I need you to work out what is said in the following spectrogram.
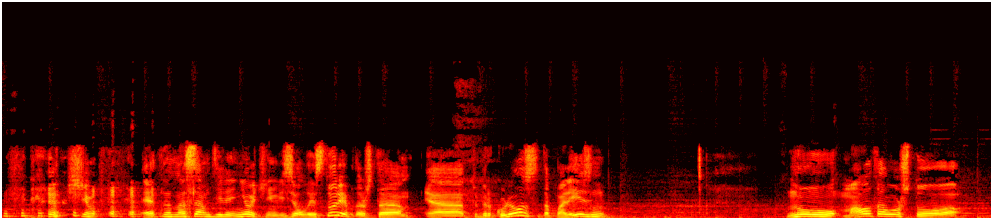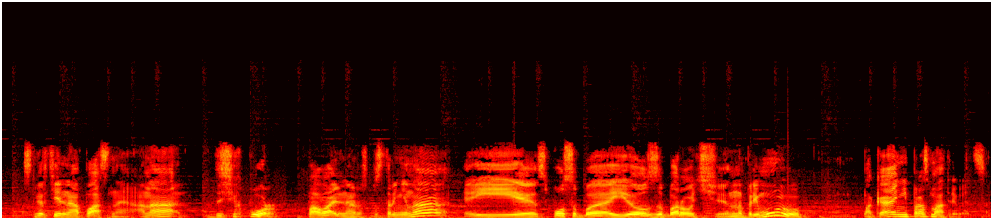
В общем, это на самом деле не очень веселая история, потому что э, туберкулез это болезнь, ну, мало того, что смертельно опасная, она до сих пор повально распространена, и способа ее забороть напрямую пока не просматривается.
